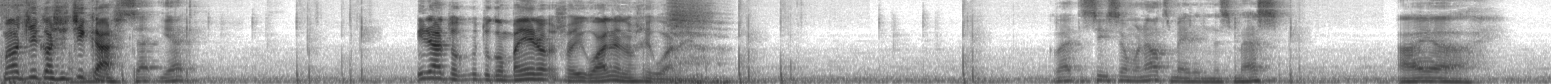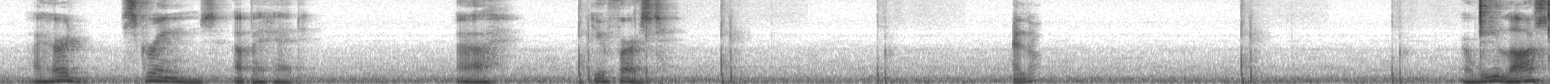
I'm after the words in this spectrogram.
Bueno, chicos y chicas. Mira, tu, tu compañero. Soy iguales, no soy iguales. Glad to see someone else made it in this mess. I, uh, I heard screams up ahead. Uh, you first. ¿No? Are we lost?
